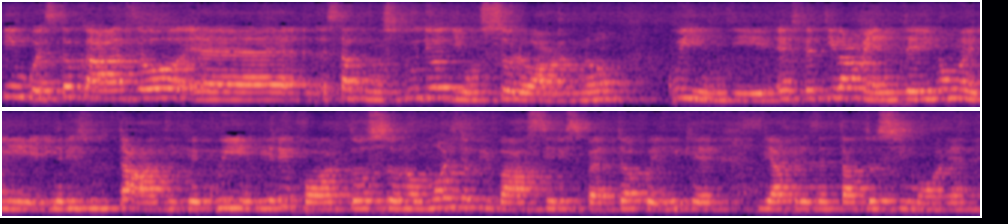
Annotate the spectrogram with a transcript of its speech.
In questo caso eh, è stato uno studio di un solo anno quindi effettivamente i numeri, i risultati che qui vi riporto sono molto più bassi rispetto a quelli che vi ha presentato Simone,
